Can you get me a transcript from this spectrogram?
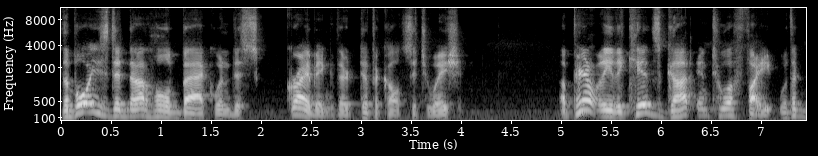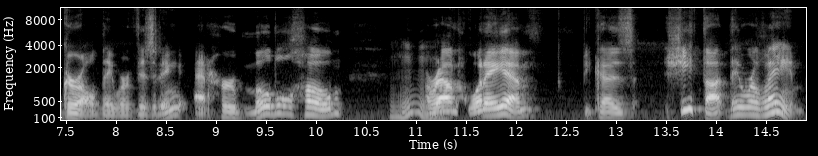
the boys did not hold back when describing their difficult situation. Apparently, the kids got into a fight with a girl they were visiting at her mobile home Mm. around 1 a.m. because she thought they were lame.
